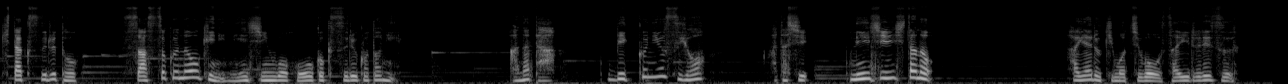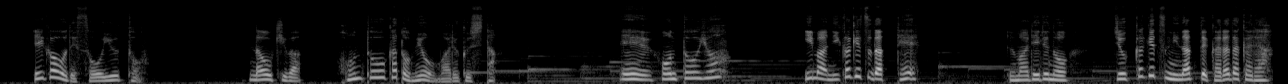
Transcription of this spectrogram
帰宅すると早速直樹に妊娠を報告することにあなたビッグニュースよ。私妊娠したの。流行る気持ちを抑えられず笑顔でそう言うと直樹は本当かと目を丸くした。ええ本当よ。今2ヶ月だって。生まれるの10ヶ月になってからだから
